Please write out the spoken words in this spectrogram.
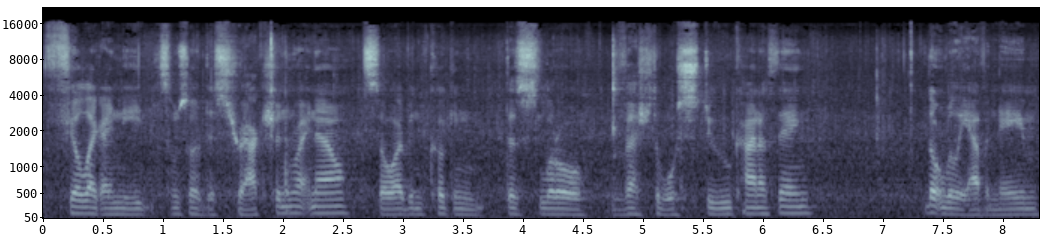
feel like I need some sort of distraction right now, so I've been cooking this little vegetable stew kind of thing. Don't really have a name.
